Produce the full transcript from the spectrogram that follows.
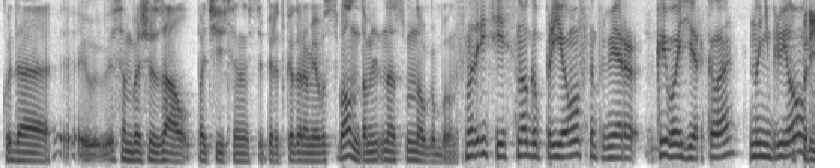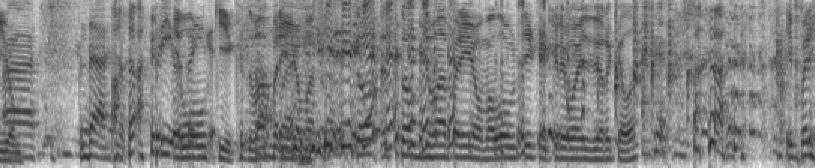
куда, э, самый большой зал по численности, перед которым я выступал, но там нас много было. Смотрите, есть много приемов, например, кривое зеркало. Ну, не приемов, Прием. а... Да. И лоу-кик, два приема. Топ- Топ-два приема. Лоу-кик и кривое зеркало. И, при-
